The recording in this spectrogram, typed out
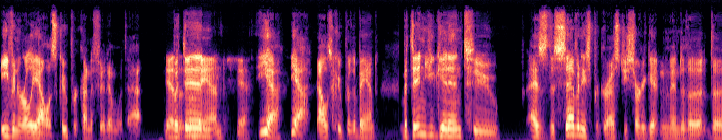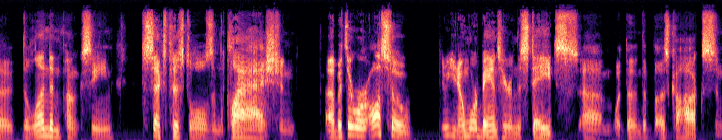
Even early Alice Cooper kind of fit in with that. Yeah, but the, the band. Yeah. Yeah, yeah, Alice Cooper, the band. But then you get into as the '70s progressed, you started getting into the the, the London punk scene, Sex Pistols and the Clash, and uh, but there were also you know more bands here in the states. Um, what the the Buzzcocks and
